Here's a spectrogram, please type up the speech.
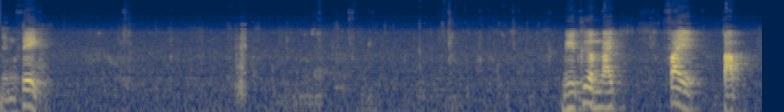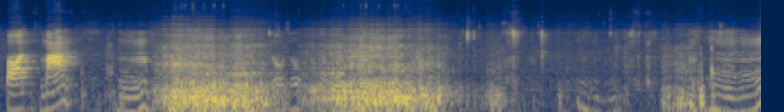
หนึ่งซีกมีเครื่องในไส้ตับปอดม้ามอืมดูดูอื้อหืออื้อหือ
